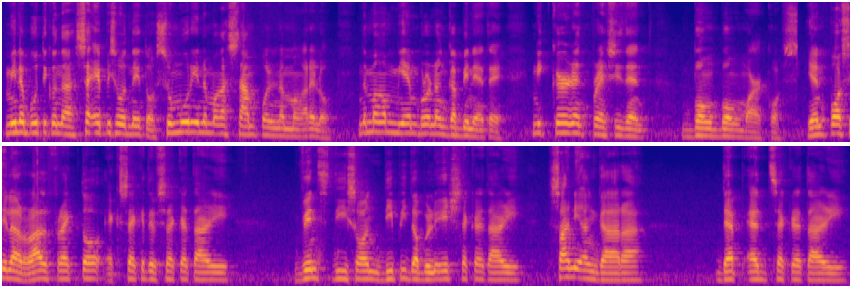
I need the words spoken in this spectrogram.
minabuti ko na sa episode na ito sumuri ng mga sample ng mga relo ng mga miyembro ng gabinete ni current President Bongbong Marcos. Yan po sila Ralph Recto, Executive Secretary, Vince Dizon, DPWH Secretary, Sunny Angara, DepEd Secretary,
